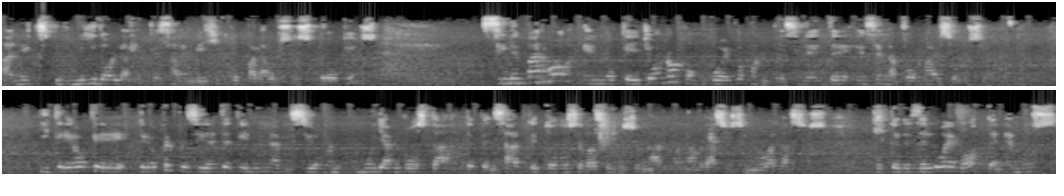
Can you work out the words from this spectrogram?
han exprimido la riqueza de México para usos propios. Sin embargo, en lo que yo no concuerdo con el presidente es en la forma de solución y creo que, creo que el presidente tiene una visión muy angosta de pensar que todo se va a solucionar con abrazos y no balazos. Porque desde luego tenemos,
